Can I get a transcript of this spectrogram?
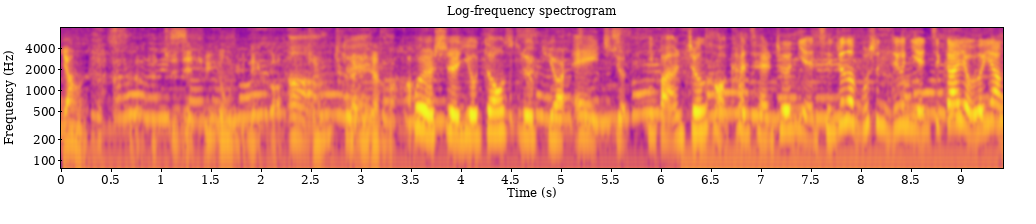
young 这个词就直接去用于那个嗯形容成人了哈。或者是 you don't look your age，就你保养真好，看起来真年轻，真的不是你这个年纪该有的样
